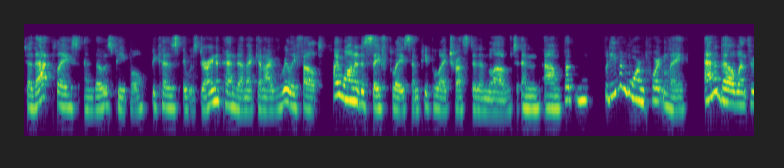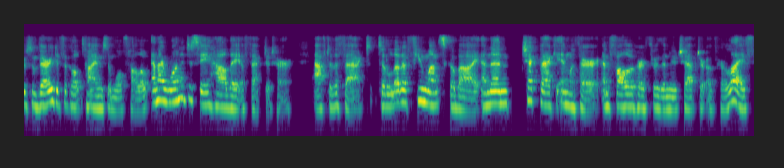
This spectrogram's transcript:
to that place and those people because it was during a pandemic, and I really felt I wanted a safe place and people I trusted and loved. And um, but but even more importantly, Annabelle went through some very difficult times in Wolf Hollow, and I wanted to see how they affected her after the fact, to let a few months go by and then check back in with her and follow her through the new chapter of her life.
